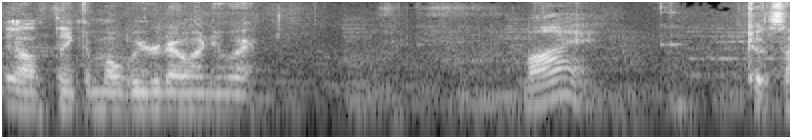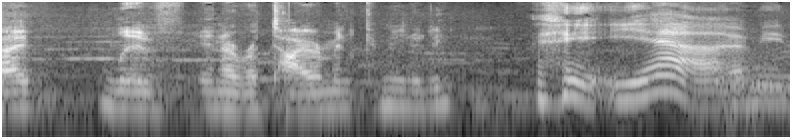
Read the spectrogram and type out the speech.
They all think I'm a weirdo anyway. Why? Because I live in a retirement community. yeah, I mean,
